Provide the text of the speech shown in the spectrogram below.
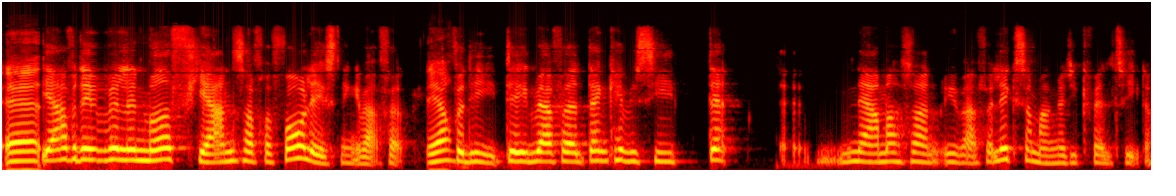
Uh, ja, for det er vel en måde at fjerne sig fra forelæsning i hvert fald. Ja. Fordi det er i hvert fald, den kan vi sige, nærmer sig i hvert fald ikke så mange af de kvaliteter.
